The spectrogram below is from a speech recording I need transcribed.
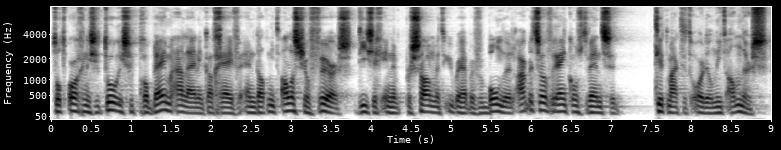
tot organisatorische problemen aanleiding kan geven en dat niet alle chauffeurs die zich in een persoon met Uber hebben verbonden een arbeidsovereenkomst wensen. Dit maakt het oordeel niet anders.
